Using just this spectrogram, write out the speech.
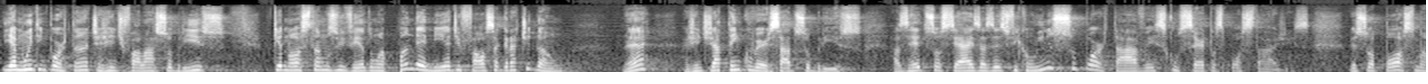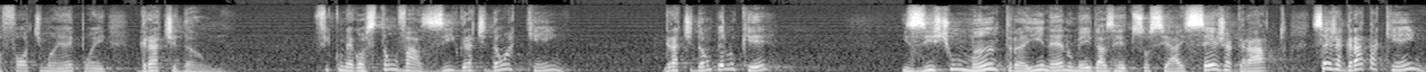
E é muito importante a gente falar sobre isso, porque nós estamos vivendo uma pandemia de falsa gratidão, né? A gente já tem conversado sobre isso. As redes sociais às vezes ficam insuportáveis com certas postagens. A pessoa posta uma foto de manhã e põe gratidão. Fica um negócio tão vazio. Gratidão a quem? Gratidão pelo quê? Existe um mantra aí, né, no meio das redes sociais. Seja grato. Seja grato a quem?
